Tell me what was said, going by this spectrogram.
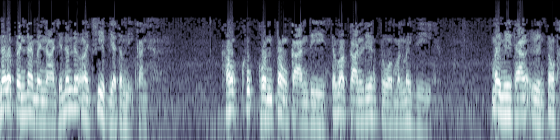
นั่นก็เป็นได้ไม่นานฉะนั้นเรื่องอาชีพอย่าตำหนิกัน เขาคุกคนต้องการดี แต่ว่าการเลี้ยงตัวมันไม่ดี ไม่มีทางอื่นต้องท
